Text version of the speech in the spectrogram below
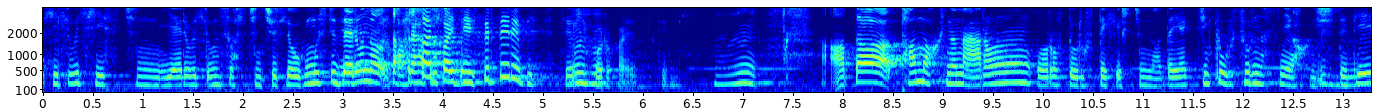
хэлвэл хийс чинь яривал үнс болчин ч үлээ. Хүмүүс чинь зарим нь дотроо гоё дэвтэр дээрээ биччихвэл бүр гоё тийм л одоо том охин нь 13 4-тэй хэр чинь одоо яг жинхэнэ өсвөр насны охин шүү дээ тий.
